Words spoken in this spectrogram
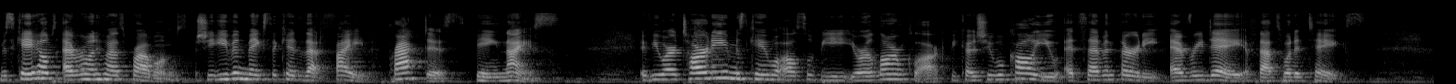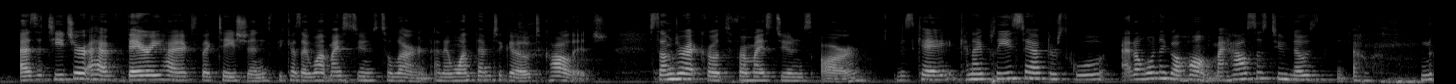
Ms. Kay helps everyone who has problems. She even makes the kids that fight practice being nice. If you are tardy, Ms. K will also be your alarm clock because she will call you at 7.30 every day if that's what it takes. As a teacher, I have very high expectations because I want my students to learn and I want them to go to college. Some direct quotes from my students are, Ms. K, can I please stay after school? I don't want to go home. My house is too nosy.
